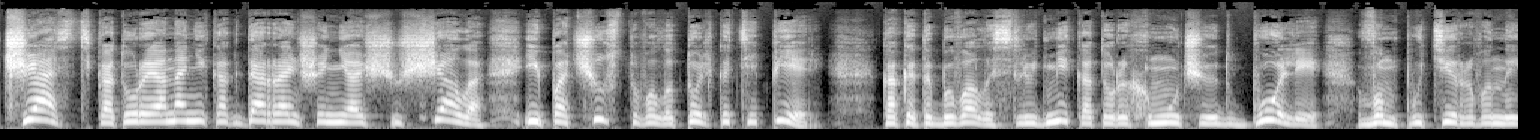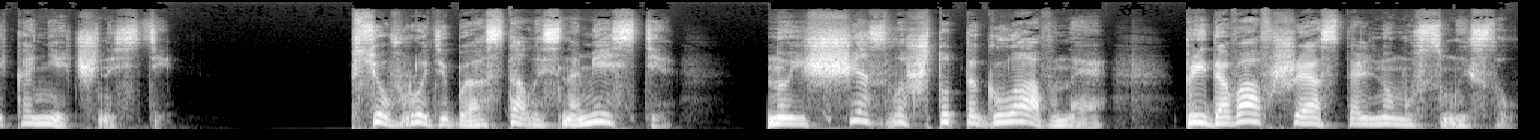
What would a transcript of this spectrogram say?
часть, которой она никогда раньше не ощущала и почувствовала только теперь, как это бывало с людьми, которых мучают боли в ампутированной конечности. все вроде бы осталось на месте, но исчезло что-то главное, придававшее остальному смысл.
